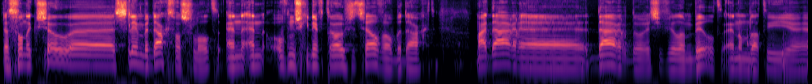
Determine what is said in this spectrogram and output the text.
Dat vond ik zo eh, slim bedacht van slot. En, en, of misschien heeft Troost het zelf wel bedacht. Maar daar, eh, daardoor is hij veel in beeld. En omdat hij eh,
